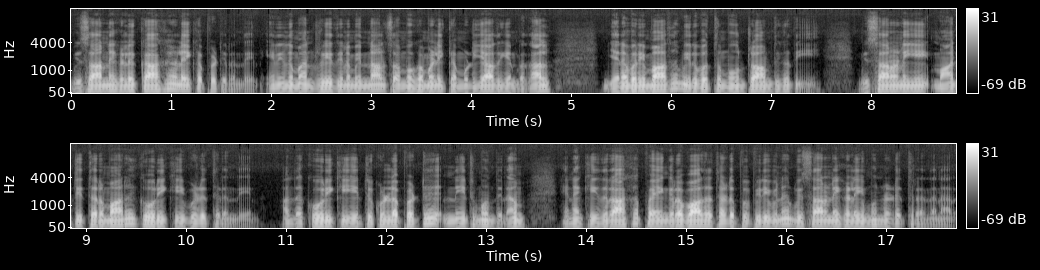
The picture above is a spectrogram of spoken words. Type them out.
விசாரணைகளுக்காக அழைக்கப்பட்டிருந்தேன். எனினும் அன்றைய தினம் என்னால் சமூகமளிக்க முடியாது என்பதால் ஜனவரி மாதம் இருபத்தி மூன்றாம் தேதி விசாரணையை மாற்றித் தருமாறு கோரிக்கை விடுத்திருந்தேன். அந்த கோரிக்கை ஏற்றுக்கொள்ளப்பட்டு நேற்று முன்தினம் எனக்கு எதிராக பயங்கரவாத தடுப்பு பிரிவினர் விசாரணைகளை முன்னெடுத்திருந்தனர்.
